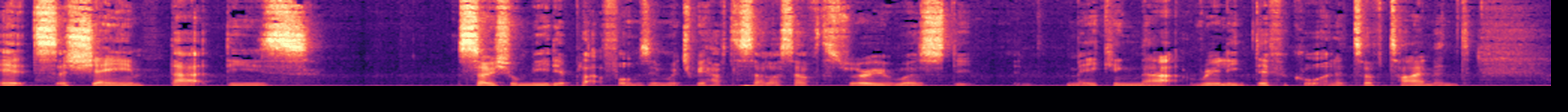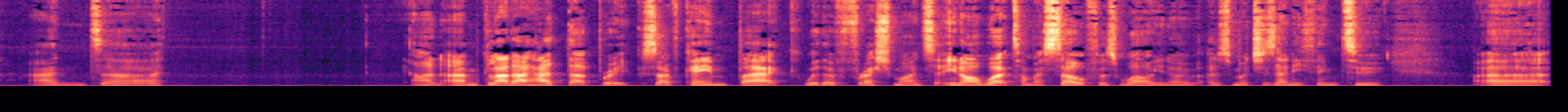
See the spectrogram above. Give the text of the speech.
it's a shame that these social media platforms in which we have to sell ourselves through was making that really difficult and a tough time and and uh, and I'm glad I had that break because I've came back with a fresh mindset. You know, I worked on myself as well. You know, as much as anything to uh,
